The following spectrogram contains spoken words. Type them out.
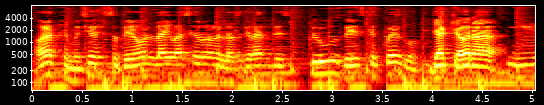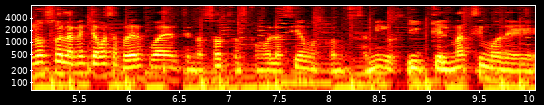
Ahora que mencionas esto de online, va a ser una de las grandes plus de este juego, ya que ahora no solamente vamos a poder jugar entre nosotros como lo hacíamos con nuestros amigos y que el máximo de,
